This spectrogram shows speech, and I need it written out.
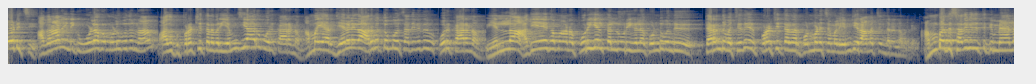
ஓடிச்சு. அதனால இன்னைக்கு உலகம் முழுவதும் நாம் அதுக்கு புரட்சி தலைவர் எம்ஜிஆரும் ஒரு காரணம். அம்மையார் ஜெயலலிதா 69% சதவீதம் ஒரு காரணம். எல்லா அதிகமான பொறியியல் கல்லூரிகளை கொண்டு வந்து திறந்து வச்சது புரட்சி தலைவர் பொன்மனச்செம்மல் எம்ஜி ராமச்சந்திரன் அவர்கள். 50% சதவீதத்துக்கு மேல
